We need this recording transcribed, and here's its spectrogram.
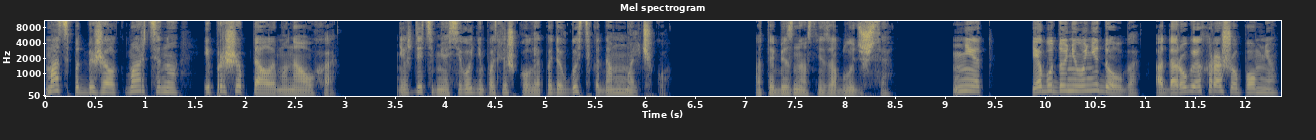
Мац подбежал к Мартину и прошептал ему на ухо. «Не ждите меня сегодня после школы, я пойду в гости к одному мальчику». А ты без нас не заблудишься? Нет, я буду у него недолго, а дорогу я хорошо помню.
